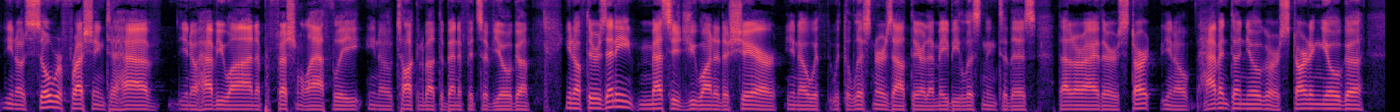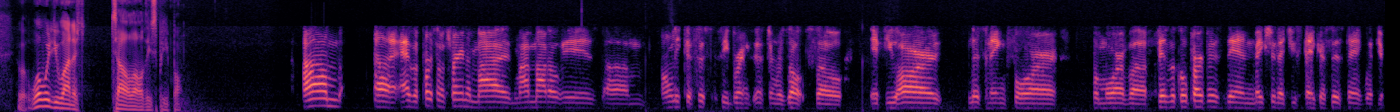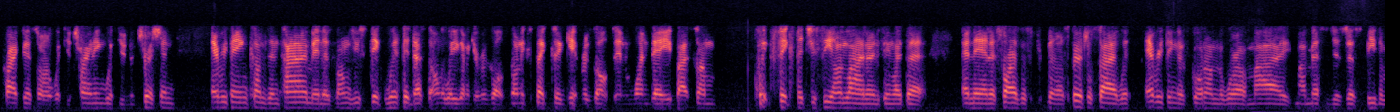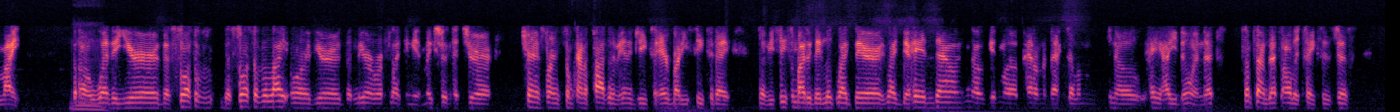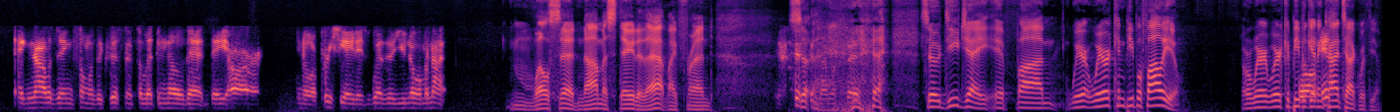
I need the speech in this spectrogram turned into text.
you know, so refreshing to have, you know, have you on a professional athlete, you know, talking about the benefits of yoga. You know, if there's any message you wanted to share, you know, with with the listeners out there that may be listening to this that are either start, you know, haven't done yoga or starting yoga, what would you want to tell all these people? Um, uh, as a personal trainer, my my motto is um, only consistency brings instant results. So if you are listening for for more of a physical purpose, then make sure that you stay consistent with your practice or with your training, with your nutrition. Everything comes in time, and as long as you stick with it, that's the only way you're going to get results. Don't expect to get results in one day by some quick fix that you see online or anything like that. And then as far as the, the spiritual side, with everything that's going on in the world, my my message is just be the light. So mm-hmm. whether you're the source of the source of the light or if you're the mirror reflecting it, make sure that you're transferring some kind of positive energy to everybody you see today. So if you see somebody they look like they're like their heads down, you know, give them a pat on the back, tell them, you know, hey, how you doing? That's sometimes that's all it takes is just acknowledging someone's existence to let them know that they are, you know, appreciated whether you know them or not. Mm, well said. Namaste to that, my friend. So, so DJ, if um, where where can people follow you, or where where can people Well, get in contact with you?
